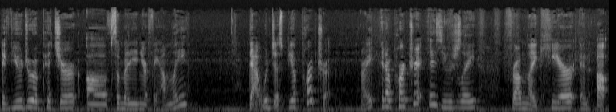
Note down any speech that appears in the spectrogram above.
If you drew a picture of somebody in your family, that would just be a portrait, right? And a portrait is usually from like here and up.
